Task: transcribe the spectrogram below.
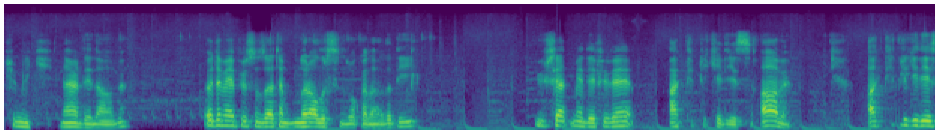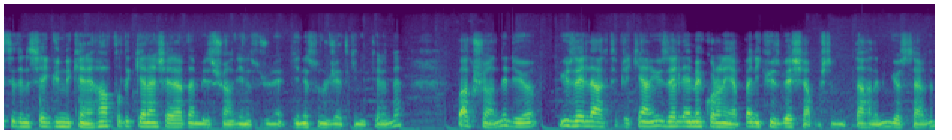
Şimdiki neredeydi abi? Ödeme yapıyorsunuz zaten bunları alırsınız o kadar da değil. Yükseltme hedefi ve aktiflik hediyesi. Abi aktiflik hediyesi dediğiniz şey günlük yani haftalık gelen şeylerden birisi şu an yeni sunucu, yeni sunucu etkinliklerinde. Bak şu an ne diyor? 150 aktiflik yani 150 emek oranı yap. Ben 205 yapmıştım daha demin gösterdim.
